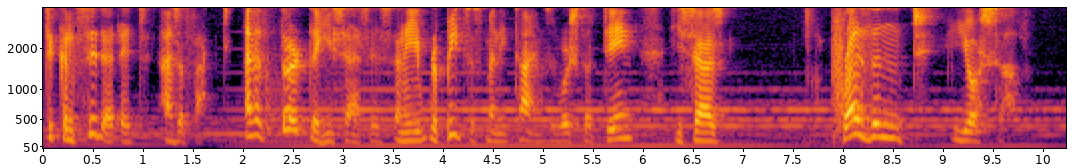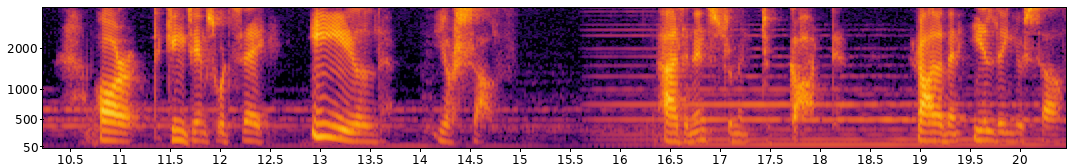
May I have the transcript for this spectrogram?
to consider it as a fact. And the third thing he says is, and he repeats this many times in verse 13, he says, present yourself. Or the King James would say, yield yourself as an instrument to God rather than yielding yourself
